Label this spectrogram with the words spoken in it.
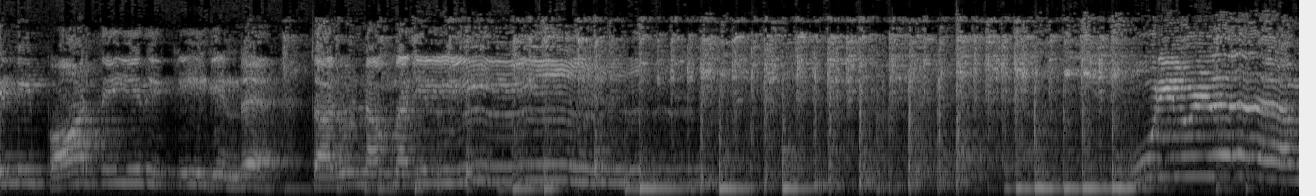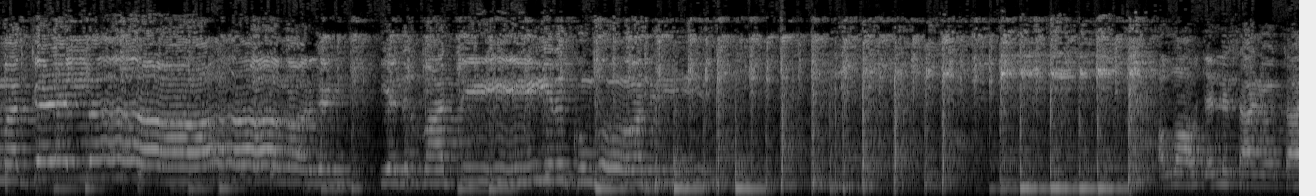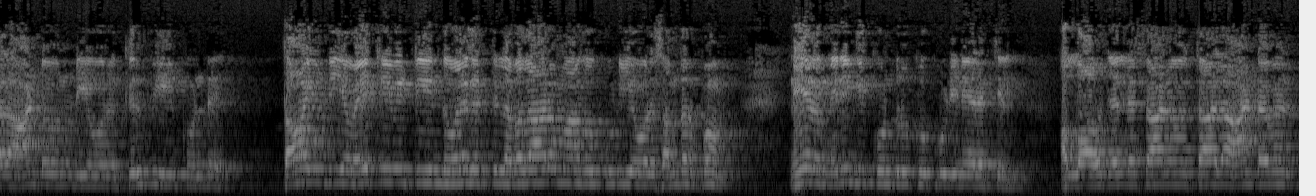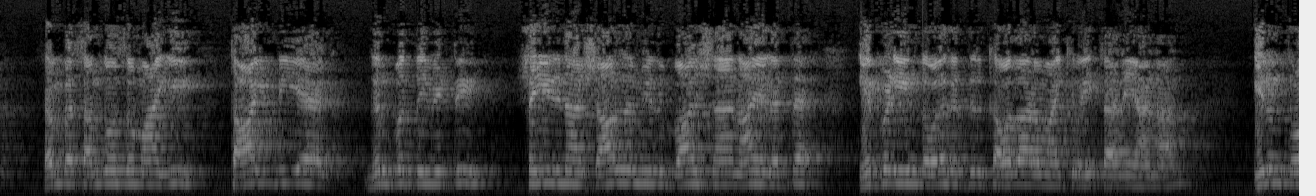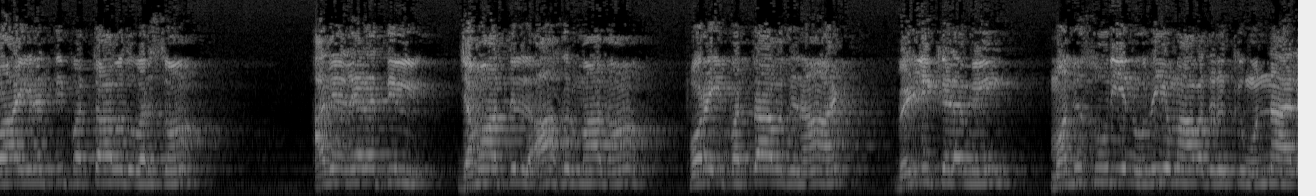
எண்ணி பார்த்து இருக்கின்ற தருணம் அதில். அல்லாஹ் ஜல்லசானுவத்தால் ஆண்டவனுடைய ஒரு கிருப்பியை கொண்டு தாயுடைய வயிற்றை விட்டு இந்த உலகத்தில் அவதாரமாகக்கூடிய ஒரு சந்தர்ப்பம் நேரம் நெருங்கிக் கொண்டிருக்கக்கூடிய நேரத்தில் அல்லாஹு ஜல்ல ஜல்லசானுவத்தால் ஆண்டவன் ரொம்ப சந்தோஷமாகி தாயுடைய கர்ப்பத்தை விட்டு செய்தினா ஷாலம் மீது பாஷா நாயகத்தை எப்படி இந்த உலகத்திற்கு அவதாரமாக்கி வைத்தானே ஆனால் இன்னும் தொள்ளாயிரத்தி பத்தாவது வருஷம் அதே நேரத்தில் ஜமாத்தில் ஆகுர் மாதம் பொறை பத்தாவது நாள் வெள்ளிக்கிழமை மது சூரியன் உதயமாவதற்கு முன்னால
